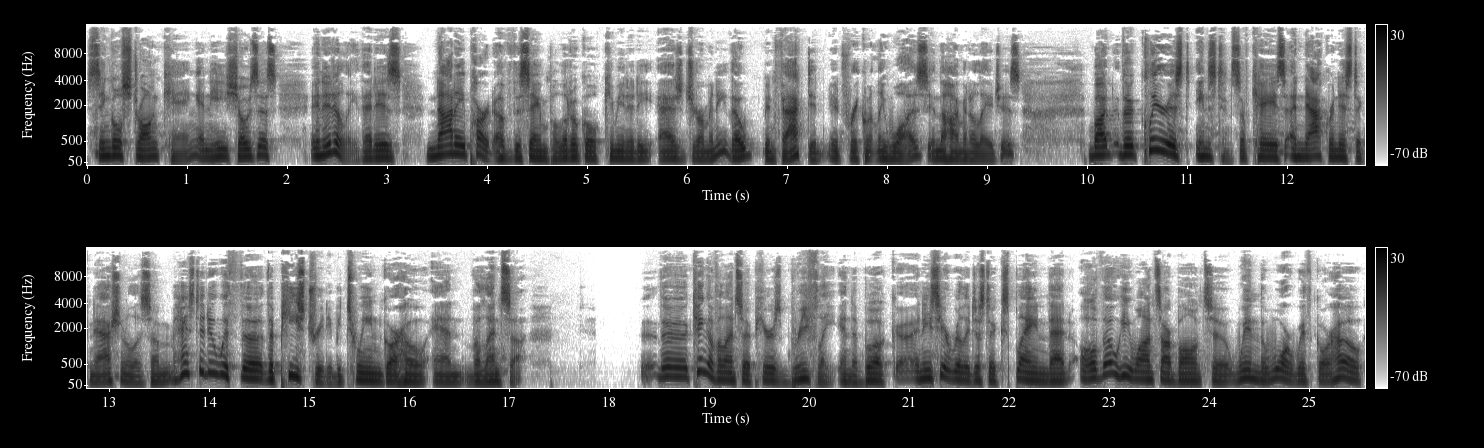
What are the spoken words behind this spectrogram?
single strong king, and he shows us an Italy that is not a part of the same political community as Germany, though in fact it, it frequently was in the High Middle Ages. But the clearest instance of Kay's anachronistic nationalism has to do with the, the peace treaty between Gorhaut and Valensa. The King of Valensa appears briefly in the book, uh, and he's here really just to explain that although he wants Arbonne to win the war with Gorhaut,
